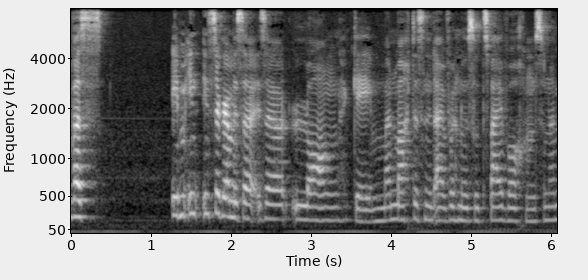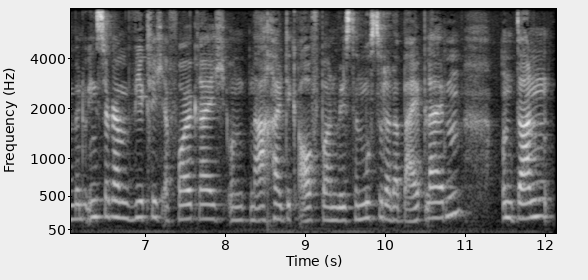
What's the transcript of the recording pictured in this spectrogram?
was eben Instagram ist ein, long game. Man macht das nicht einfach nur so zwei Wochen, sondern wenn du Instagram wirklich erfolgreich und nachhaltig aufbauen willst, dann musst du da dabei bleiben und dann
